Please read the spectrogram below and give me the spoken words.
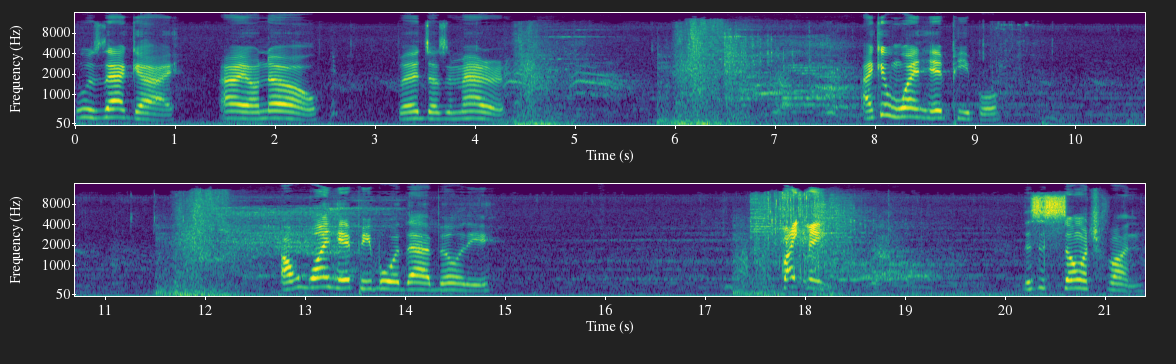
Who is that guy? I don't know. But it doesn't matter. I can one hit people. I'll one hit people with that ability. Fight me! This is so much fun.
